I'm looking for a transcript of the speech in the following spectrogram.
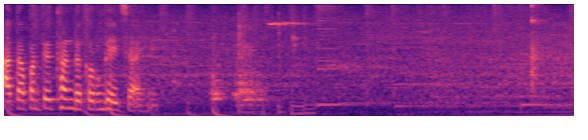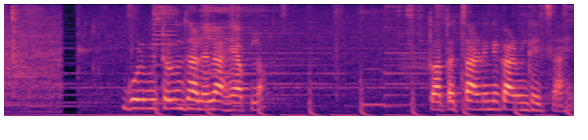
आता आपण ते थंड करून घ्यायचं आहे. गुळ वितळून झालेला आहे आपला. तो आता चाळणीने काढून घ्यायचा आहे.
